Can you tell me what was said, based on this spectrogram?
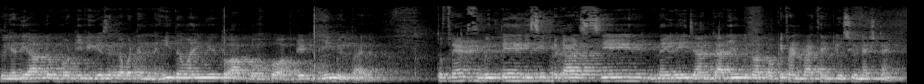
तो यदि आप लोग नोटिफिकेशन का बटन नहीं दबाएँगे तो आप लोगों को अपडेट नहीं मिल पाएगा। तो फ्रेंड्स, मिलते हैं इसी प्रकार से नई नई जानकारियों के साथ। Okay friend bye thank you see you next time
